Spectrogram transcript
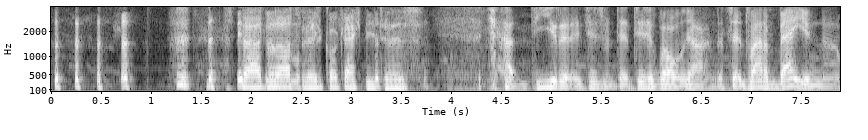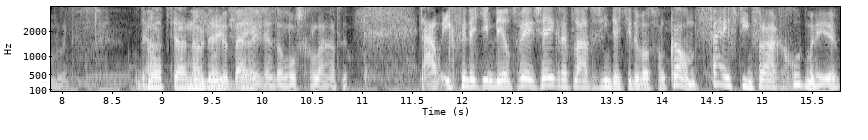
ja, de laatste weet ik ook echt niet. Dus. Ja, dieren. Het is, het is ook wel, ja, het, het waren bijen namelijk. Klopt, ja, nou miljoenen bijen echt. zijn daar losgelaten. Nou, ik vind dat je in deel 2 zeker hebt laten zien dat je er wat van kan. 15 vragen goed, meneer.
